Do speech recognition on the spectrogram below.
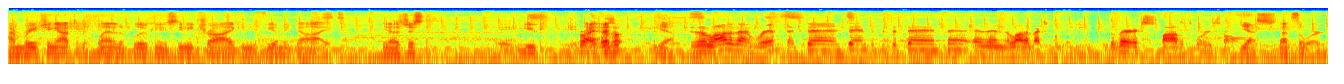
I'm reaching out to the planet of blue. Can you see me try? Can you feel me die? You know, it's just you. Right. I- There's a, yeah. there's a lot of that riff, that dun, dun, dun, and then a lot of explanation. It's a very expository song. Yes, that's the word.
